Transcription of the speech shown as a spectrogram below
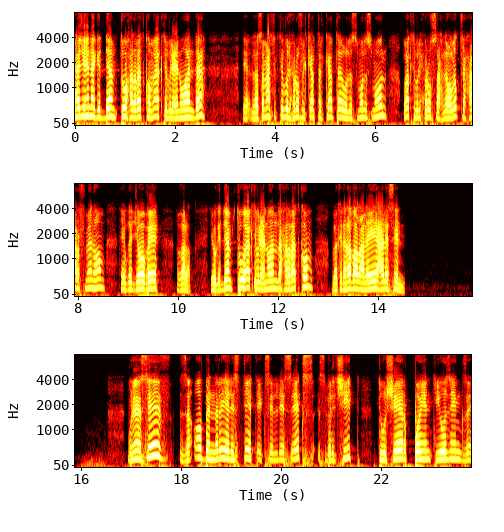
أجي هنا قدام to حضراتكم أكتب العنوان ده. لو سمحت اكتبوا الحروف ال capital capital وال small small واكتب الحروف صح. لو غلطت في حرف منهم هيبقى الجواب إيه؟ غلط. يبقى قدام to اكتب العنوان ده حضراتكم. وبعد كده هضغط على إيه؟ على send وهنا save the open real estate XLSX spreadsheet to SharePoint using the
